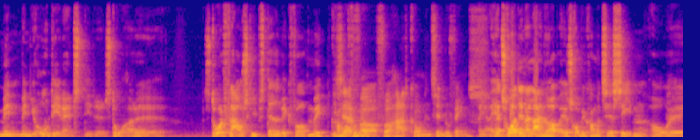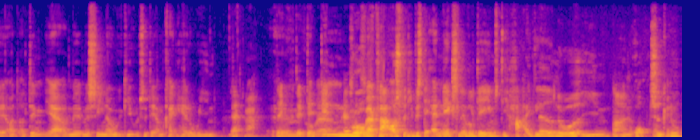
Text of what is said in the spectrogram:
men, men jo, det er da et, det er et stort, øh, stort flagskib stadigvæk for dem. Ikke? Især for, for, for hardcore Nintendo-fans. og jeg, jeg tror, den er legnet op, og jeg tror, vi kommer til at se den, og, øh, og, og den, ja, og med, med senere udgivelse der omkring Halloween. Ja, ja. Det, Øhm, det kunne være Den passende. må være klar, også fordi hvis det er Next Level Games, de har ikke lavet noget i en, Nej, en rum tid okay. nu.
